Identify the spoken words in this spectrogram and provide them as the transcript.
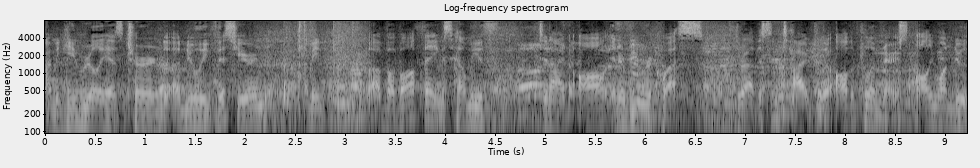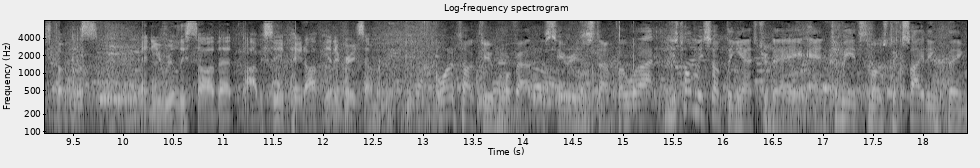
I mean, he really has turned a new leaf this year. And I mean, above all things, Hellmuth denied all interview requests throughout this entire, all the preliminaries. All he wanted to do was focus, and you really saw that. Obviously, it paid off. He had a great summer. I want to talk to you more about the series and stuff, but what I, you told me something yesterday, and to me it's the most exciting thing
